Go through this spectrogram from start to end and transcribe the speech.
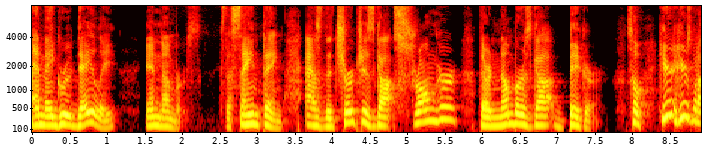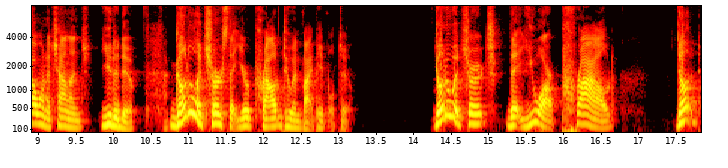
and they grew daily in numbers. It's the same thing. As the churches got stronger, their numbers got bigger. So here, here's what I want to challenge you to do go to a church that you're proud to invite people to. Go to a church that you are proud. Don't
